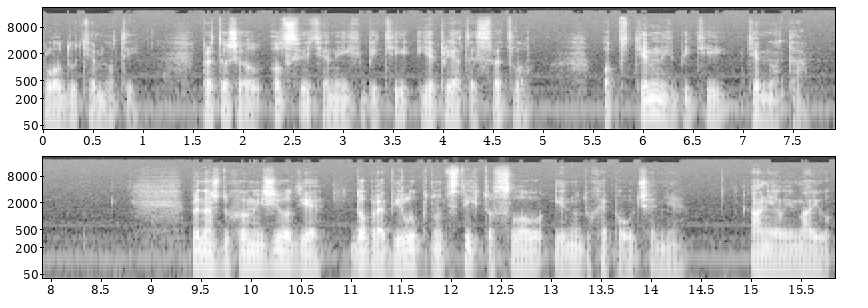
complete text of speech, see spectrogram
plodu temnoty, pretože od odsvietených bytí je prijaté svetlo, od temných bytí temnota. Pre náš duchovný život je dobre vylúpnuť z týchto slov jednoduché poučenie. Anieli majú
